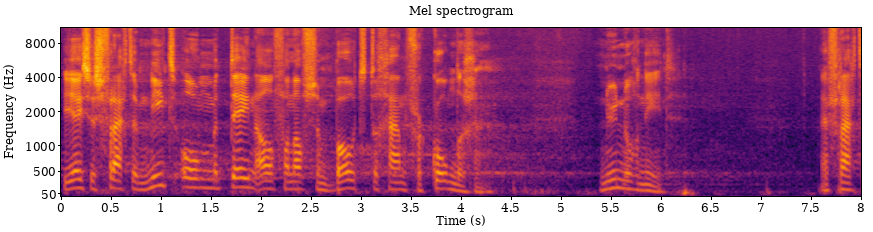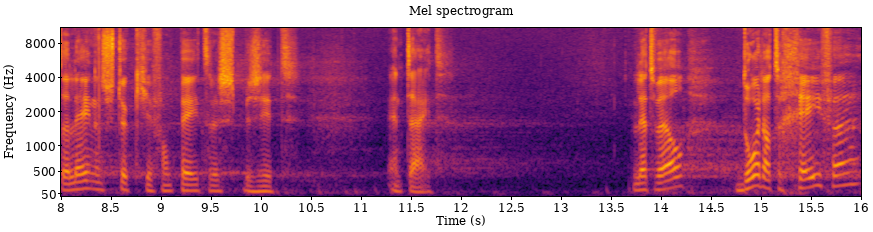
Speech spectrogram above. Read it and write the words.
Jezus vraagt hem niet om meteen al vanaf zijn boot te gaan verkondigen. Nu nog niet. Hij vraagt alleen een stukje van Petrus bezit en tijd. Let wel, door dat te geven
